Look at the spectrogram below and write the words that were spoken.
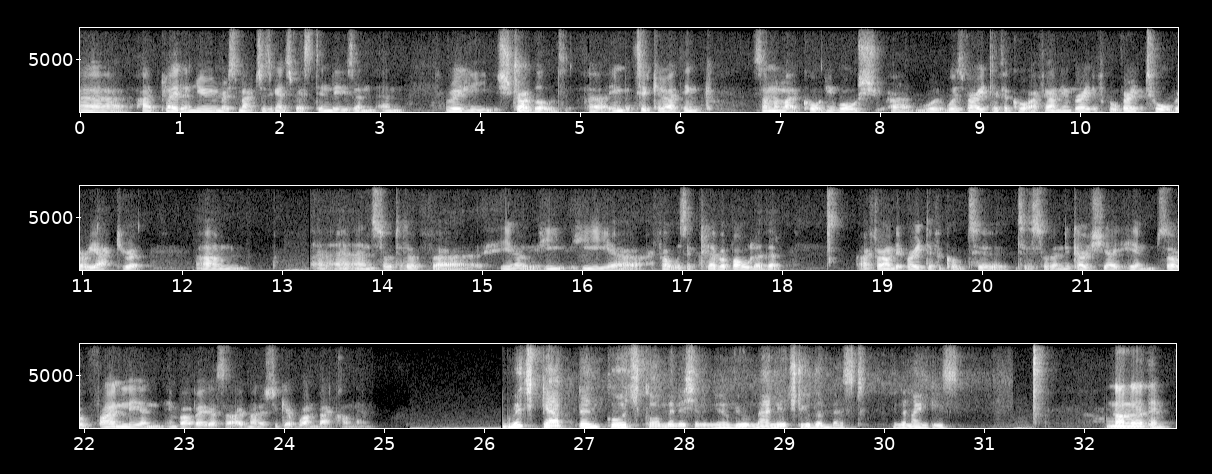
uh, I played in numerous matches against West Indies and and really struggled. Uh, in particular, I think someone like Courtney Walsh uh, w- was very difficult. I found him very difficult, very tall, very accurate, um, and, and, sort of uh, you know he he uh, I felt was a clever bowler that. I found it very difficult to to sort of negotiate him. So finally, in, in Barbados, I managed to get one back on them. Which captain coach combination, in your view, managed you the best in the 90s? None of them.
